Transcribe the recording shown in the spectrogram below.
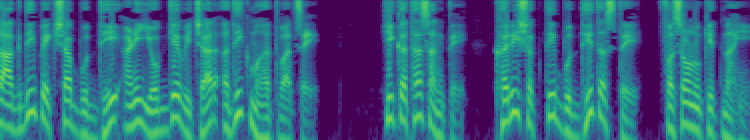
ताकदीपेक्षा बुद्धी आणि योग्य विचार अधिक महत्त्वाचे ही कथा सांगते खरी शक्ती बुद्धीत असते फसवणुकीत नाही.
